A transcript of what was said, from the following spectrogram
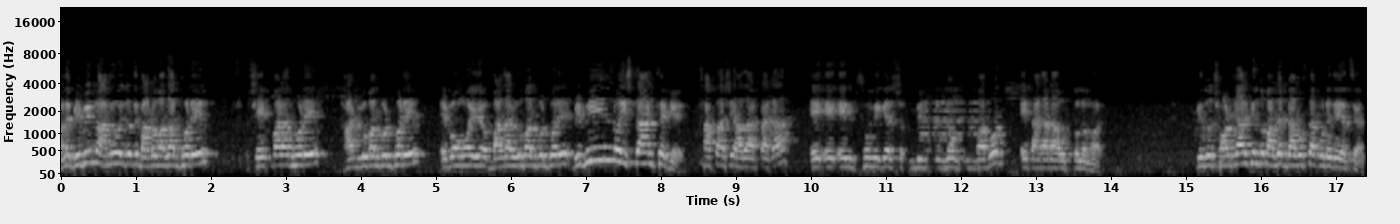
মানে বিভিন্ন, আমি ওই যদি বারো বাজার ধরে, শেখপাড়া ধরে, হাট গোপালপুর ধরে, এবং ওই বাজার গোপালপুর ধরে, বিভিন্ন স্থান থেকে সাতাশি হাজার টাকা এই এই এই শ্রমিকের বাবদ এই টাকাটা উত্তোলন হয়। কিন্তু সরকার কিন্তু বাজেট ব্যবস্থা করে দিয়েছেন।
